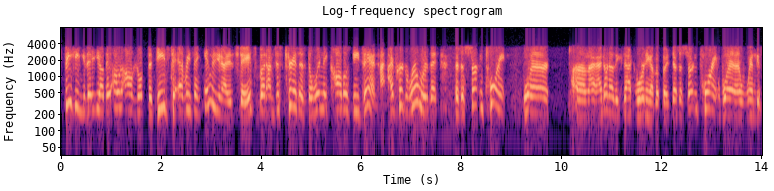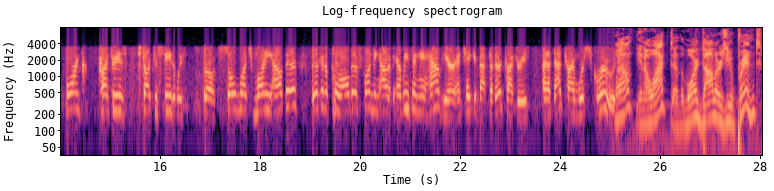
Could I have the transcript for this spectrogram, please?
speaking, they, you know, they own all the deeds to everything in the United States, but I'm just curious as to when they call those deeds in. I, I've heard rumor that there's a certain point where, um, I, don't know the exact wording of it, but there's a certain point where when the foreign countries start to see that we've thrown so much money out there, they're going to pull all their funding out of everything they have here and take it back to their countries, and at that time, we're screwed. Well, you know what? Uh, the more dollars you print,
